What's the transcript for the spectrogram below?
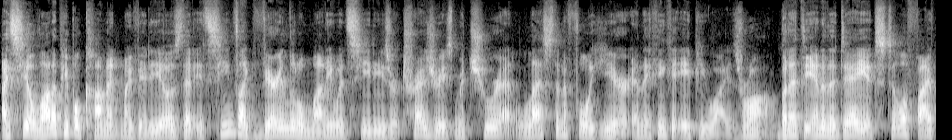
I see a lot of people comment in my videos that it seems like very little money when CDs or treasuries mature at less than a full year and they think the APY is wrong. But at the end of the day, it's still a 5%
